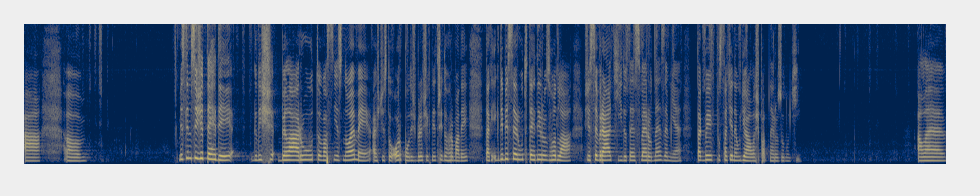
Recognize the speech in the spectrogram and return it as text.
A uh, myslím si, že tehdy když byla Ruth vlastně s Noemi a ještě s tou Orpou, když byly všechny tři dohromady, tak i kdyby se Ruth tehdy rozhodla, že se vrátí do té své rodné země, tak by v podstatě neudělala špatné rozhodnutí. Ale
